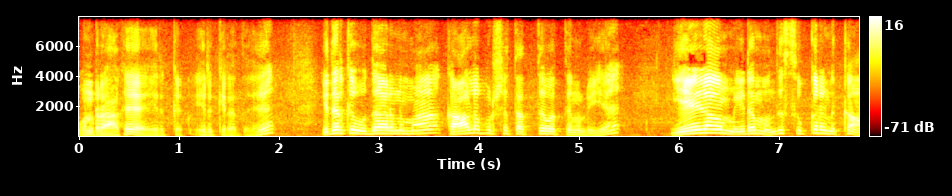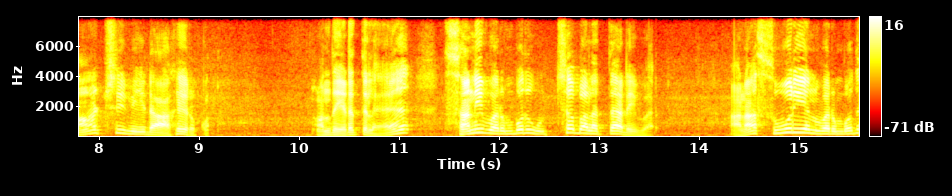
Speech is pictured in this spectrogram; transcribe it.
ஒன்றாக இருக்க இருக்கிறது. இதற்கு உதாரணமாக காலபுருஷ தத்துவத்தினுடைய ஏழாம் இடம் வந்து சுக்கிரனுக்கு ஆட்சி வீடாக இருக்கும். அந்த இடத்துல சனி வரும்போது உச்ச பலத்தை அடைவார். ஆனால் சூரியன் வரும்போது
